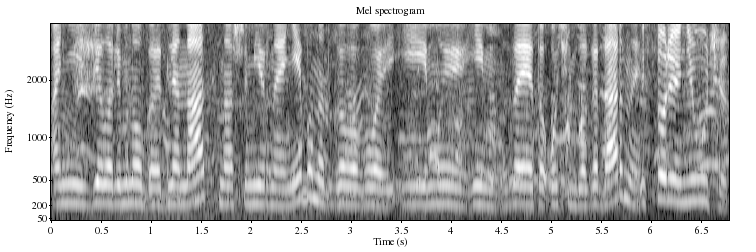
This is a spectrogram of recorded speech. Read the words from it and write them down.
Они сделали многое для нас, наше мирное небо над головой, и мы им за это очень благодарны. История не учит,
